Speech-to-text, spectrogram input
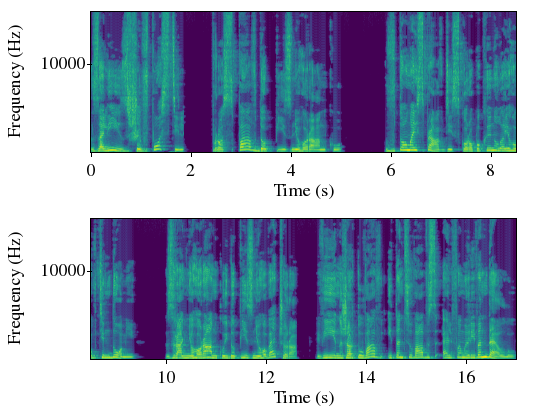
залізши в постіль, проспав до пізнього ранку. Втома й справді скоро покинула його в тім домі. З раннього ранку й до пізнього вечора він жартував і танцював з ельфами Рівенделлу.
